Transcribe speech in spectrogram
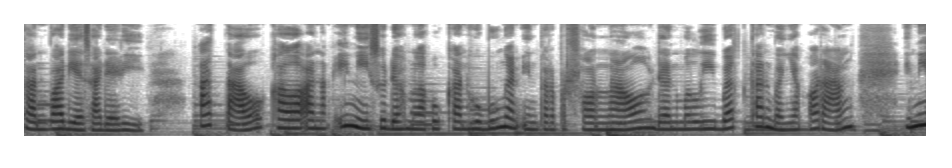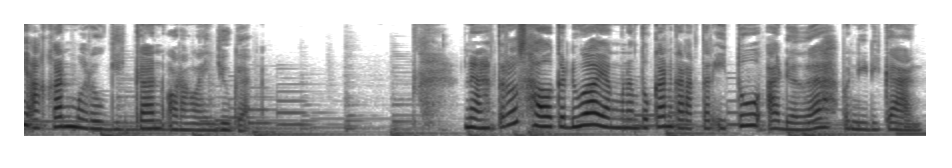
tanpa dia sadari. Atau kalau anak ini sudah melakukan hubungan interpersonal dan melibatkan banyak orang, ini akan merugikan orang lain juga. Nah, terus hal kedua yang menentukan karakter itu adalah pendidikan.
